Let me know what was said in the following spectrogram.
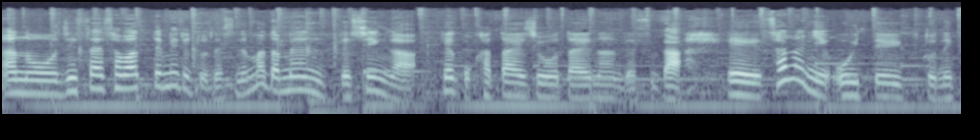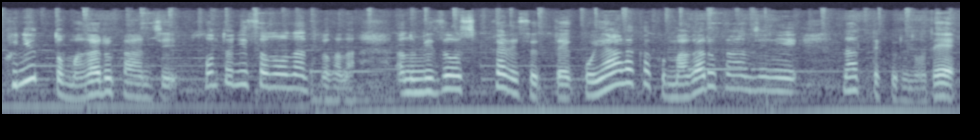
あの実際触ってみるとですねまだ麺って芯が結構硬い状態なんですが、えー、さらに置いていくとねくにゅっと曲がる感じ。本当にその何ていうのかなあの水をしっかり吸ってこう柔らかく曲がる感じになってくるので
